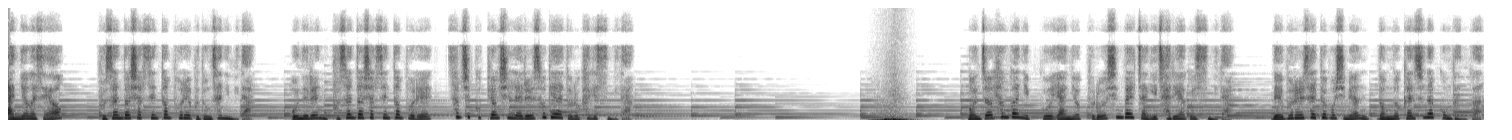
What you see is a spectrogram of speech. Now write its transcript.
안녕하세요. 부산 더샵 센텀폴의 부동산입니다. 오늘은 부산 더샵 센텀폴의 39평 실내를 소개하도록 하겠습니다. 먼저 현관 입구 양옆으로 신발장이 자리하고 있습니다. 내부를 살펴보시면 넉넉한 수납 공간과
